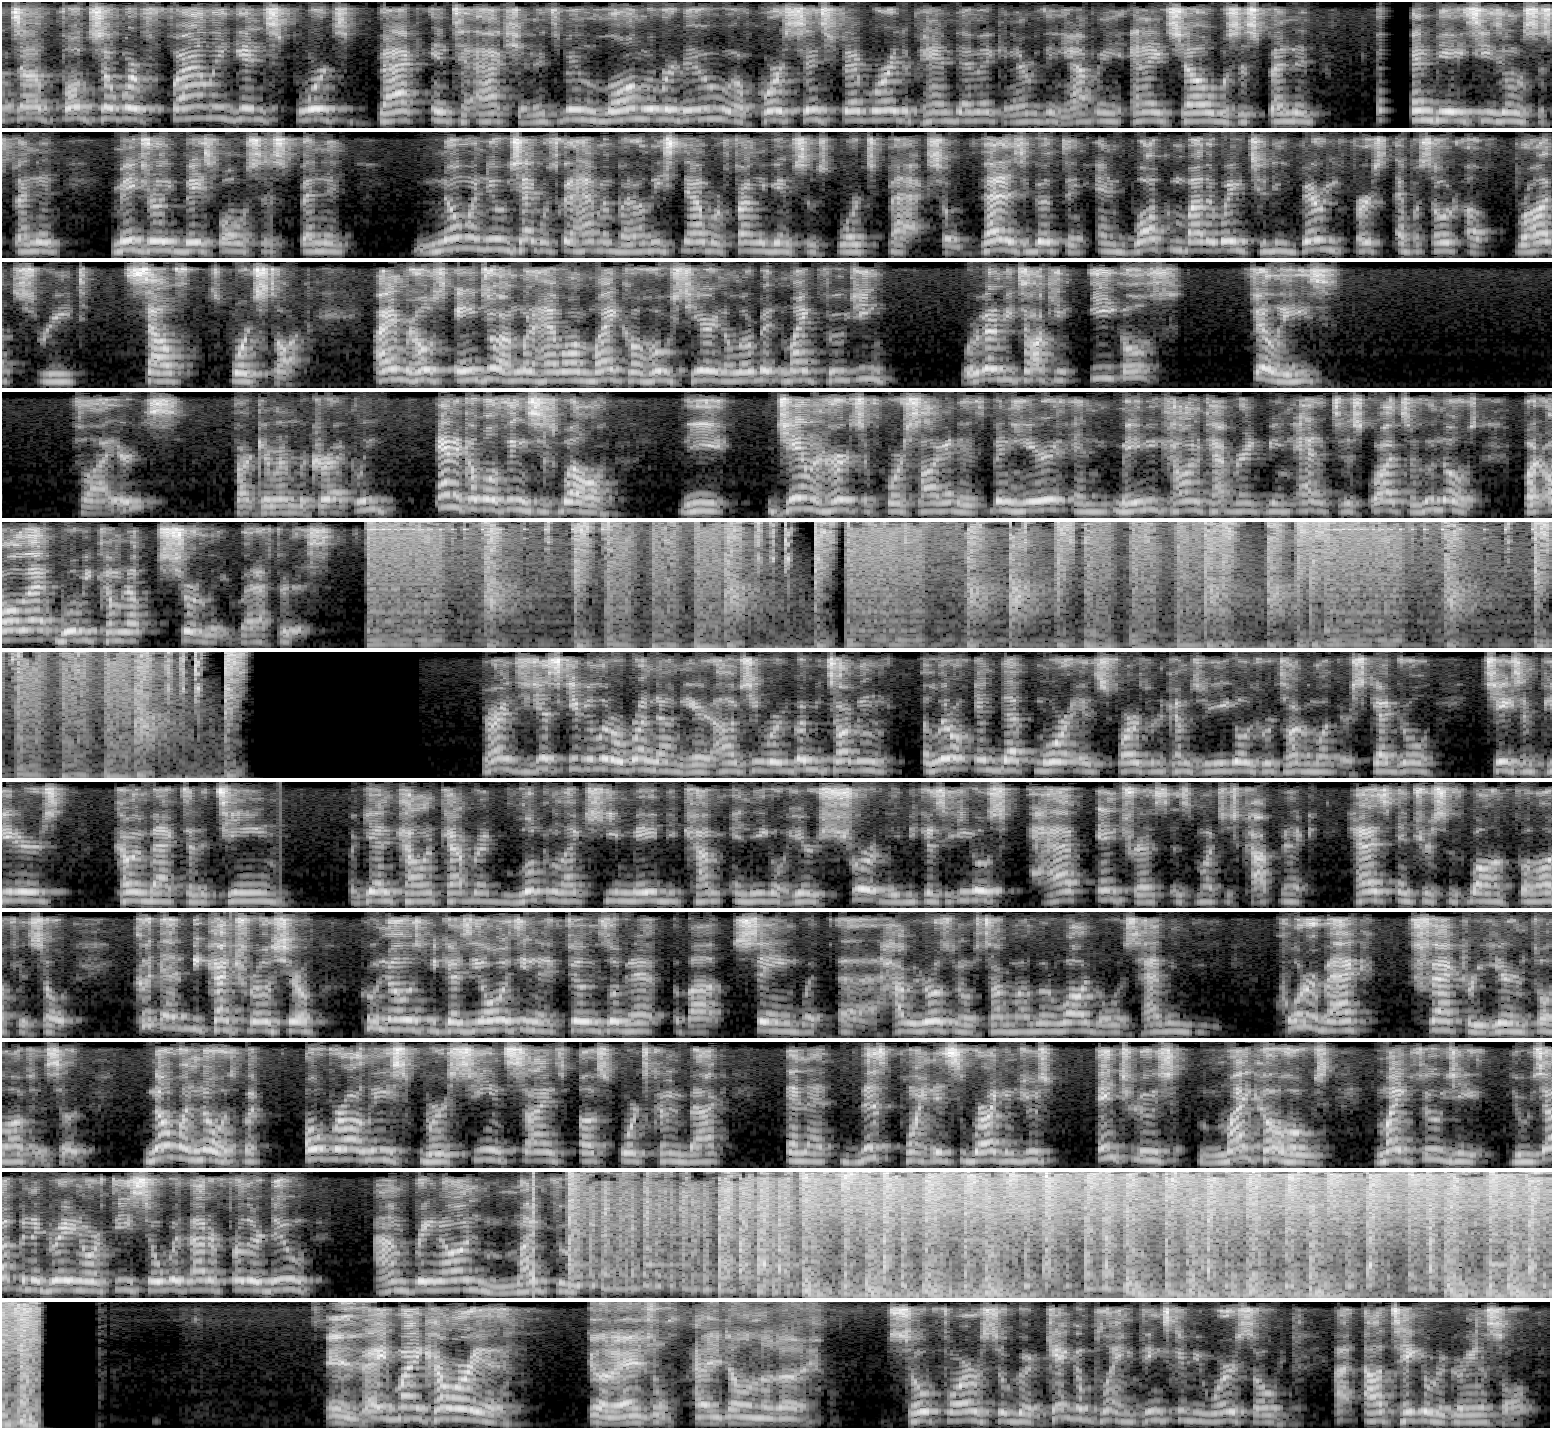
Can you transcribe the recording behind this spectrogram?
What's up, folks? So we're finally getting sports back into action. It's been long overdue, of course, since February, the pandemic and everything happening. NHL was suspended, NBA season was suspended, Major League Baseball was suspended. No one knew exactly what's going to happen, but at least now we're finally getting some sports back. So that is a good thing. And welcome, by the way, to the very first episode of Broad Street South Sports Talk. I am your host, Angel. I'm going to have on my co host here in a little bit, Mike Fuji. We're going to be talking Eagles, Phillies, Flyers, if I can remember correctly, and a couple of things as well. The Jalen Hurts, of course, saga has been here, and maybe Colin Kaepernick being added to the squad, so who knows? But all that will be coming up shortly, right after this. All right, to just give you a little rundown here. Obviously, we're going to be talking a little in depth more as far as when it comes to Eagles. We're talking about their schedule Jason Peters coming back to the team. Again, Colin Kaepernick looking like he may become an Eagle here shortly because the Eagles have interest as much as Kaepernick has interest as well in Philadelphia. So could that be controversial? Who knows? Because the only thing that Philly's looking at about saying what uh, Howie Roseman was talking about a little while ago was having the quarterback factory here in Philadelphia. So no one knows. But overall, at least, we're seeing signs of sports coming back. And at this point, this is where I can just introduce my co-host, Mike Fuji, who's up in the great Northeast. So without a further ado, I'm bringing on Mike Fuji. Hey, hey, Mike, how are you? Good, Angel. How you doing today? So far, so good. Can't complain. Things could be worse, so I, will take it with a grain of salt.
